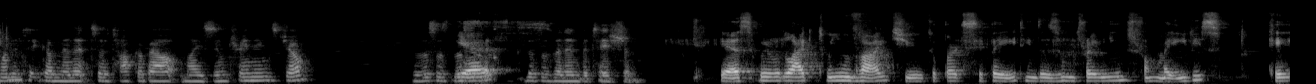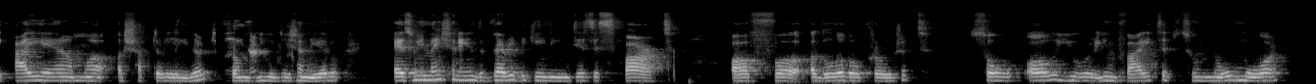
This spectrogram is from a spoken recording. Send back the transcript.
want to take a minute to talk about my Zoom trainings, Joe? This is this, yes. Is, this is an invitation. Yes, we would like to invite you to participate in the Zoom trainings from Mavis Okay, I am a, a chapter leader from Rio de Janeiro. As we mentioned in the very beginning, this is part of uh, a global project. So all you are invited to know more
